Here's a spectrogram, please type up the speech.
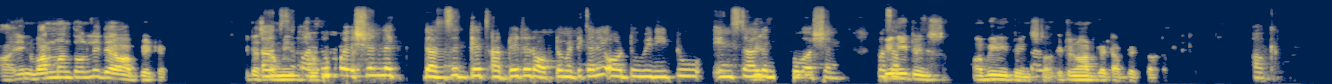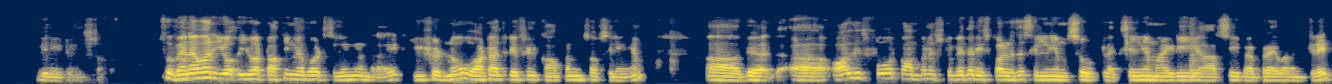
uh, in one month only, they have updated. It has Uh, come so in one more question, like, does it get updated automatically or do we need to install the new version? We need to install. Uh, we need to install. It will not get updated automatically. Okay. we need to install. So whenever you, you are talking about Selenium, right, you should know what are the different components of Selenium. Uh, the, uh, all these four components together is called as a Selenium suite, like Selenium IDE, RC, WebDriver, and Grid.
